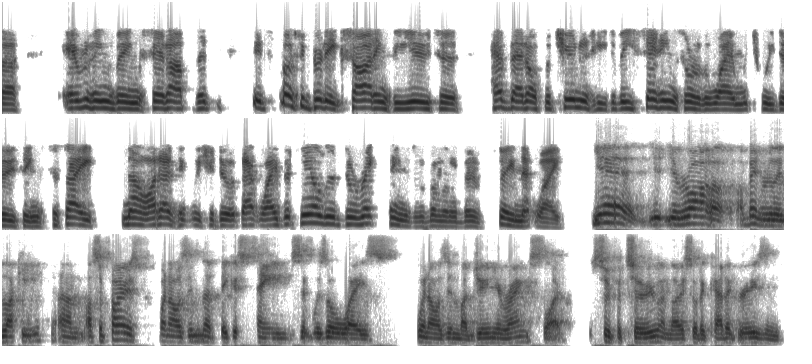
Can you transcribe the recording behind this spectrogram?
uh, everything being set up. That it must be pretty exciting for you to have that opportunity to be setting sort of the way in which we do things. To say, no, I don't think we should do it that way, but be able to direct things with a little bit of seen that way. Yeah, you're right. I've been really lucky. Um, I suppose when I was in the biggest teams, it was always when I was in my junior ranks, like Super 2 and those sort of categories. And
